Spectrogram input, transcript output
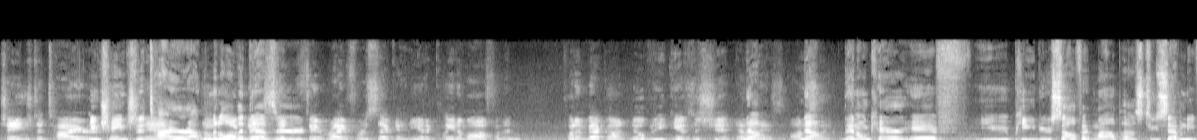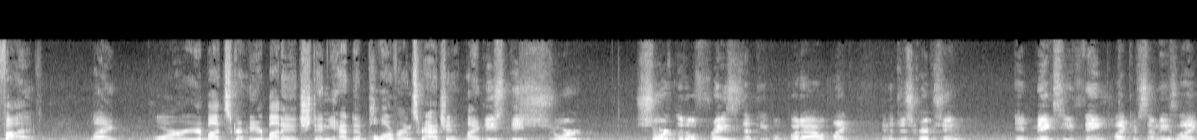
Changed a tire. You changed a tire out in the middle of the nuts didn't desert. Fit right for a second. And you had to clean them off and then put them back on. Nobody gives a shit No, nowadays. no, honestly. they don't care if you peed yourself at milepost 275, like, or your butt scra- your butt itched and you had to pull over and scratch it. Like, these these short short little phrases that people put out like in the description it makes you think like if somebody's like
